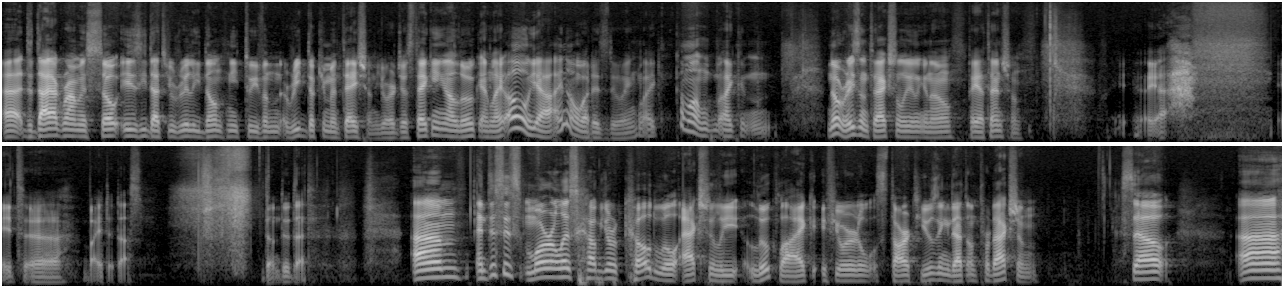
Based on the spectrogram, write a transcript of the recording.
uh, the diagram is so easy that you really don't need to even read documentation. You're just taking a look and like, oh yeah, I know what it's doing. Like, come on, like, no reason to actually, you know, pay attention. Yeah, it uh, bited us. Don't do that. Um, and this is more or less how your code will actually look like if you start using that on production. So, uh,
